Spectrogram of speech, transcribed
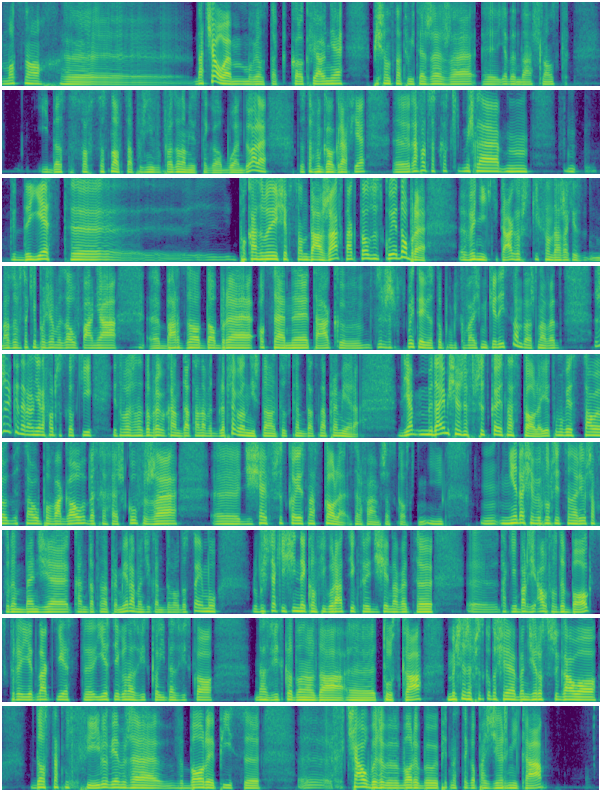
mocno yy, naciąłem, mówiąc tak kolokwialnie, pisząc na Twitterze, że yy, jadę na Śląsk i do Sosnowca. Później wyprowadzono mnie z tego błędu, ale zostawmy geografię. Yy, Rafał Trzaskowski, myślę, mm, gdy jest, pokazuje się w sondażach, tak, to zyskuje dobre wyniki, tak? We wszystkich sondażach jest bardzo wysokie poziomy zaufania, e, bardzo dobre oceny, tak? W Rzeczpospolitej zresztą publikowaliśmy kiedyś sondaż nawet, że generalnie Rafał Trzaskowski jest uważany za dobrego kandydata, nawet lepszego niż Donald Tusk, kandydat na premiera. Ja, wydaje mi się, że wszystko jest na stole. Ja tu mówię z, całe, z całą powagą, bez heheszków, że dzisiaj wszystko jest na stole z Rafałem Trzaskowskim i y, nie da się wykluczyć scenariusza, w którym będzie kandydatem na premiera, będzie kandydował do Sejmu, lub jeszcze jakiejś innej konfiguracji, której dzisiaj nawet e, e, takiej bardziej out of the box, w której jednak jest, jest jego nazwisko i nazwisko nazwisko Donalda e, Tuska. Myślę, że wszystko to się będzie rozstrzygało do ostatnich chwil. Wiem, że wybory PiS chciałby, żeby wybory były 15 października.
